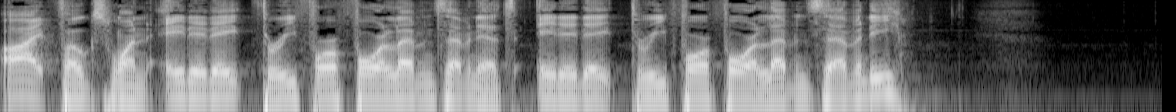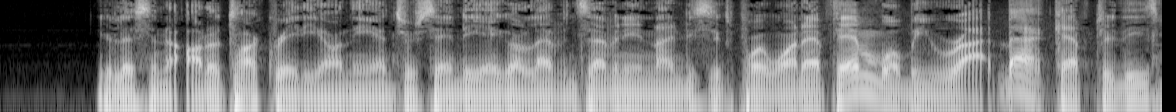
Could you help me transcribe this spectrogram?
All right, folks. One eight eight eight three four four eleven seventy. That's eight eight eight three four four eleven seventy. You're listening to Auto Talk Radio on the Answer San Diego 1170 and 96.1 FM. We'll be right back after these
